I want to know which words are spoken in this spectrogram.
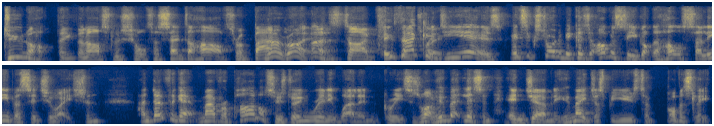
do not think that Arsenal short of centre halves for about no, right. the first time exactly. in 20 years. It's extraordinary because obviously you've got the whole Saliba situation. And don't forget Mavropanos, who's doing really well in Greece as well. Who, may, listen, in Germany, who may just be used to, obviously,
